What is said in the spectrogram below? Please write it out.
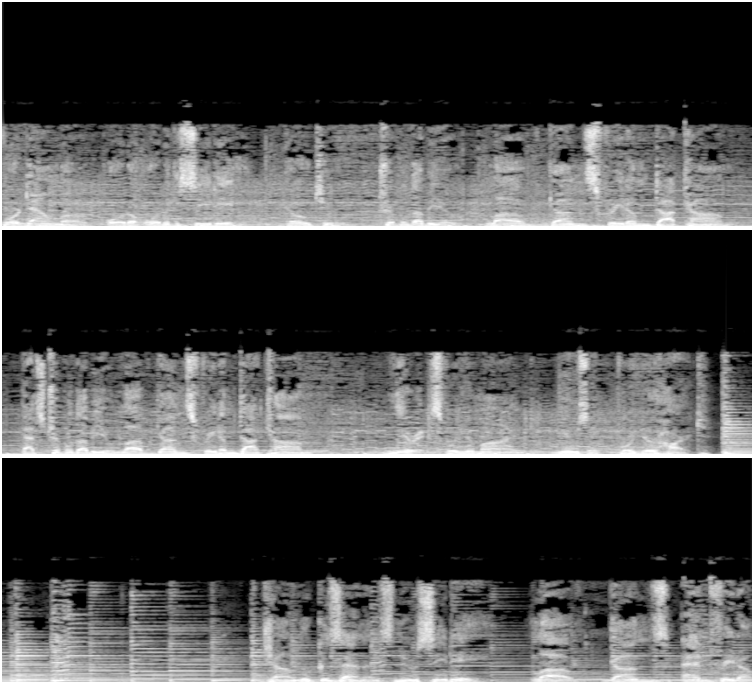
For download or to order the CD, go to www.lovegunsfreedom.com. That's www.lovegunsfreedom.com. Lyrics for your mind, music for your heart. Gianluca Zanna's new CD, Love, Guns, and Freedom.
